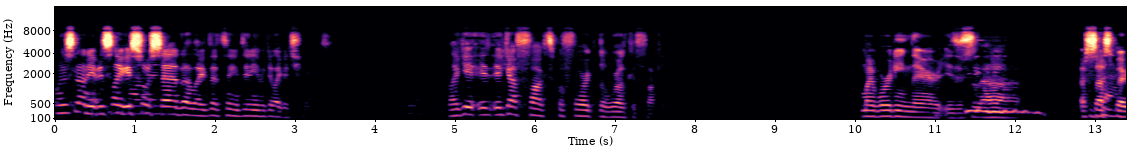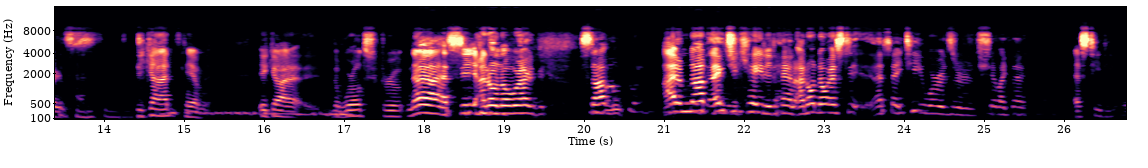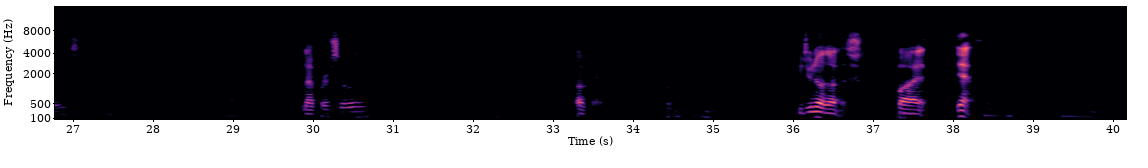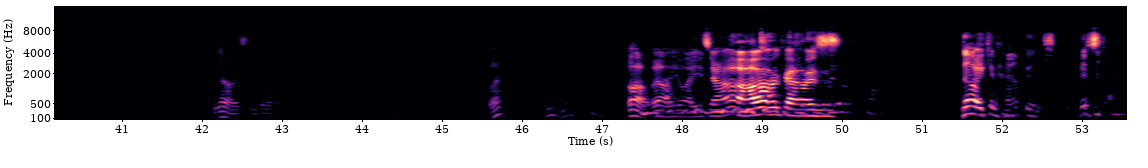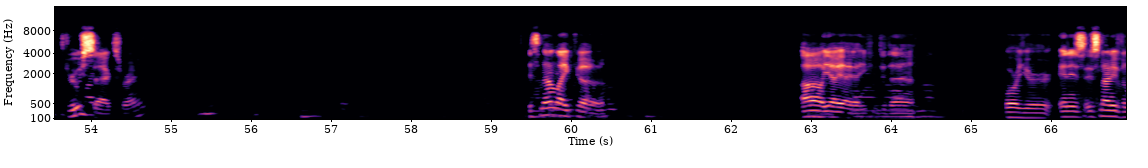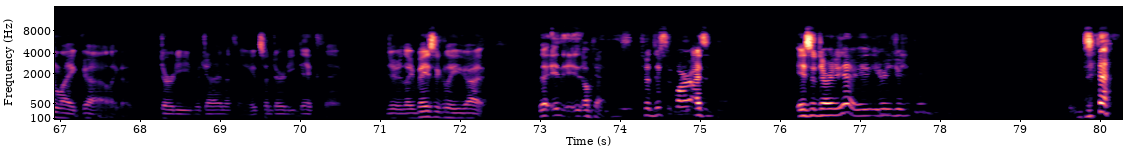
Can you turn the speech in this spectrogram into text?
Well, it's not even. It's like it's so sad that like that thing didn't even get like a chance. Yeah. Like it, it, it got fucked before the world could fuck it. My wording there is uh, a suspect. God damn it. It got the world screwed. Nah, see, I don't know where I stop. The I'm not educated, Hannah. I don't know ST, SAT words or shit like that. STD words? Not personally. Okay, you do know those, but yeah, no, it's a urinary. What? No, let's see. Oh, well, I- you, you- you oh, oh, okay. I it, just- it was false to say that No, it can happen. It's but I had through sex, right? Pee. Like, you're Oh, yeah, yeah, yeah, you can do that. Or you're, and it's it's not even like uh like a dirty vagina thing. It's a dirty dick thing. You're like basically you got. It, it, okay, so this is where I. It's a dirty dick. You're, you're, Dirty dick in the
